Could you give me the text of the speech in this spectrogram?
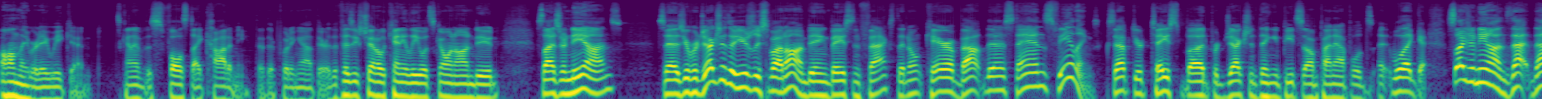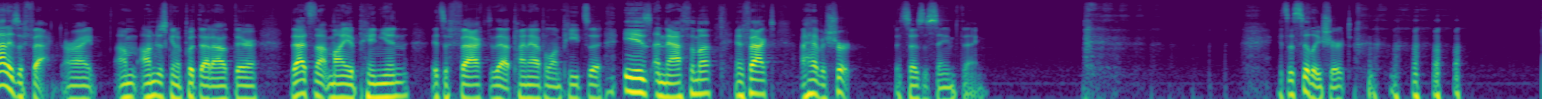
on Labor Day weekend. It's kind of this false dichotomy that they're putting out there. The Physics Channel, Kenny Lee, what's going on, dude? Slicer Neons says your projections are usually spot on, being based in facts. They don't care about the stand's feelings, except your taste bud projection thinking pizza on pineapple. Well, like Slicer Neons, that that is a fact. All right, I'm I'm just gonna put that out there. That's not my opinion. It's a fact that pineapple on pizza is anathema. In fact, I have a shirt that says the same thing. it's a silly shirt.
